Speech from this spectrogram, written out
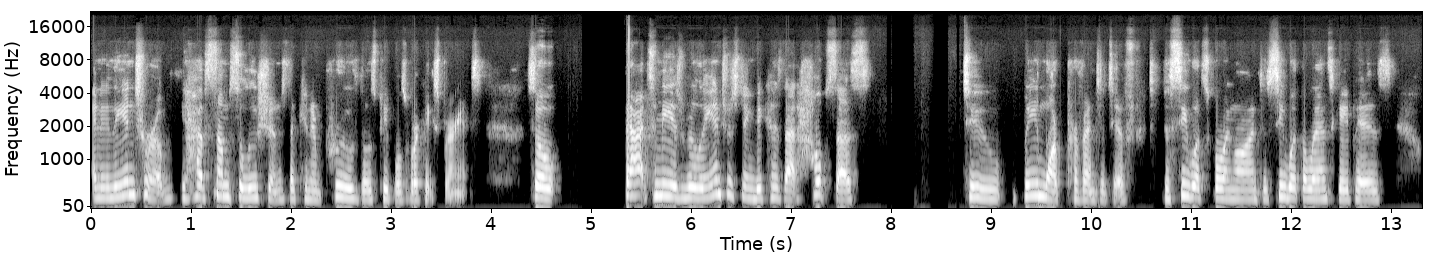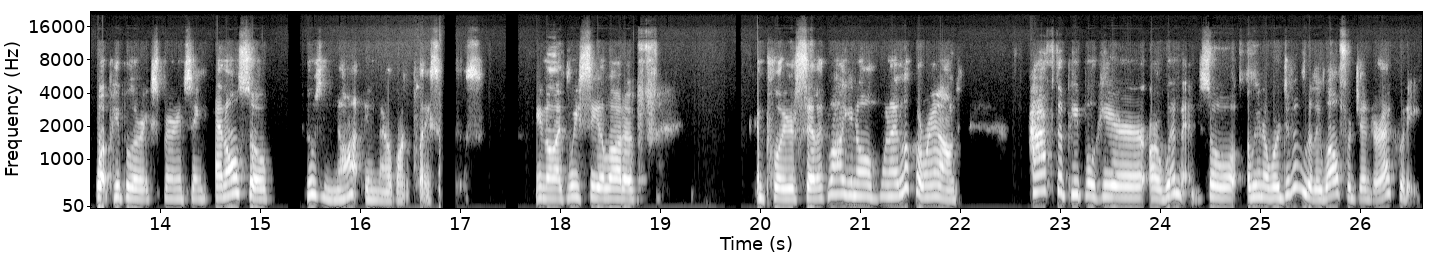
And in the interim, you have some solutions that can improve those people's work experience. So that to me is really interesting because that helps us to be more preventative, to see what's going on, to see what the landscape is, what people are experiencing, and also who's not in their workplaces. You know, like we see a lot of employers say, like, well, you know, when I look around, half the people here are women. So, you know, we're doing really well for gender equity.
